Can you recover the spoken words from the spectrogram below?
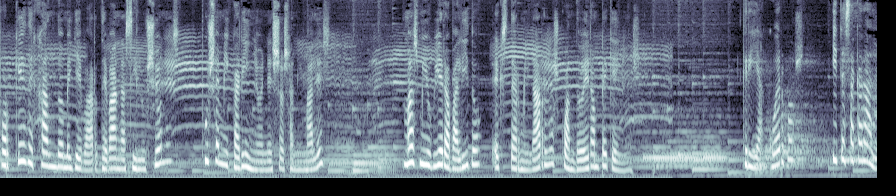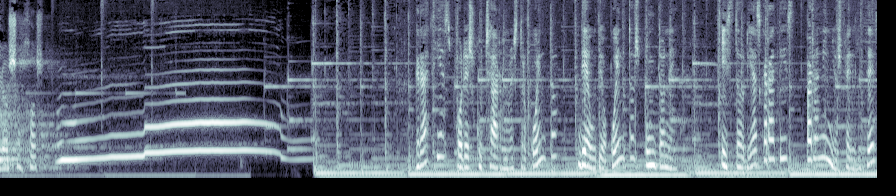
¿Por qué dejándome llevar de vanas ilusiones puse mi cariño en esos animales? Más me hubiera valido exterminarlos cuando eran pequeños. Cría cuervos y te sacarán los ojos. Gracias por escuchar nuestro cuento de audiocuentos.net. Historias gratis para niños felices.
